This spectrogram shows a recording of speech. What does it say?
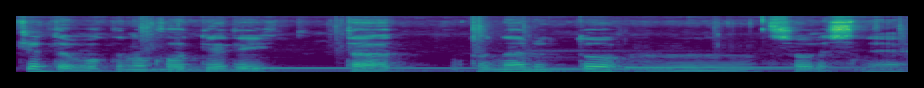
ちょっと僕の工程で行ったとなると、うん、そうですね。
